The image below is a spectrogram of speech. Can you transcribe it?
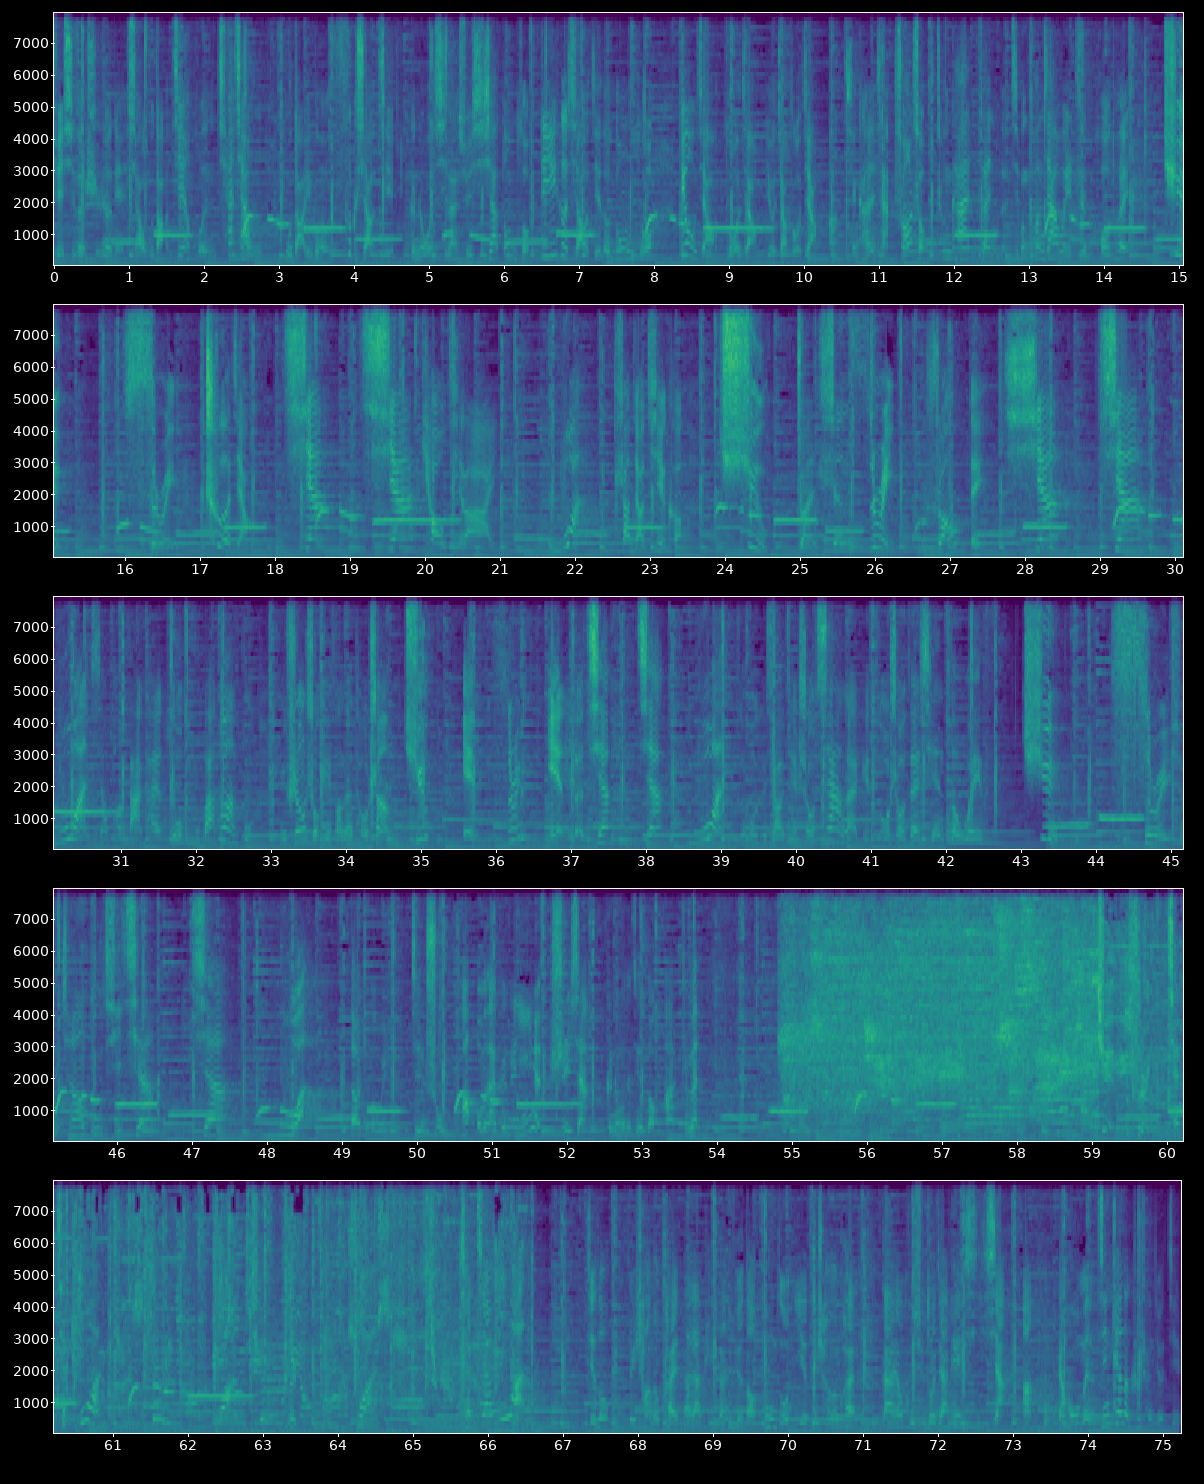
学习的是热点小舞蹈剑魂恰恰舞。舞蹈一共有四个小节，跟着我一起来学习一下动作。第一个小节的动作，右脚左脚，右脚左脚啊。先看一下，双手撑开在你的基本框架位置，后退去，three，撤脚，掐掐跳起来，one，上脚切克，two，转身，three，round it。掐掐八段步，女生手可以放在头上，two and three and 掐掐 one，最后一个小节手下来，给左手在前走 wave two three 胸腔肚脐掐掐 one，到这个位置结束。好，我们来跟着音乐试一下，跟着我的节奏啊，准备。two three，恰恰 one three one two three one，恰恰 one，节奏非常的快，大家可以感觉到动作也非常的快，大家要回去多加练习一下啊。然后我们今天的课程就结。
